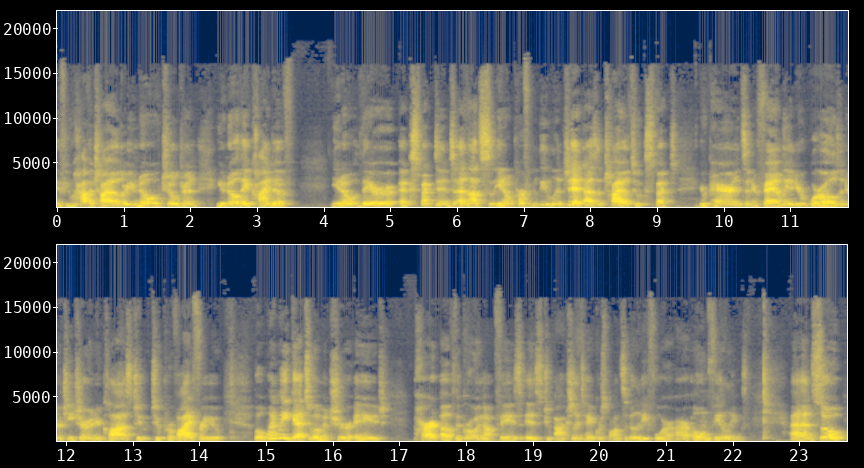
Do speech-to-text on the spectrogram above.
if you have a child or you know children, you know they kind of you know, they're expectant and that's, you know, perfectly legit as a child to expect your parents and your family and your world and your teacher and your class to to provide for you. But when we get to a mature age, part of the growing up phase is to actually take responsibility for our own feelings and so,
